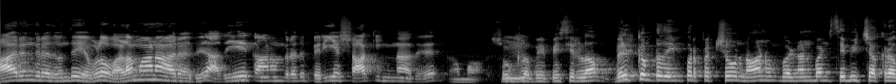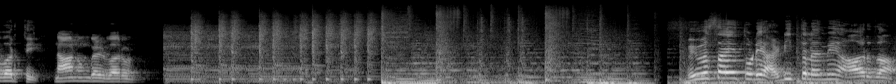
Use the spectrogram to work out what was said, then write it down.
ஆறுங்கிறது வந்து எவ்வளவு வளமான ஆறு அது. அதையே காணுங்கிறது பெரிய ஷாக்கிங் தான் அது. ஆமா. ஷோக்குள்ள போய் பேசிடலாம். Welcome to the imperfect show நான் உங்கள் நண்பன் செபி சக்கரவர்த்தி. நான் உங்கள் வருண். விவசாயத்துடைய அடித்தளமே ஆறு தான்.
